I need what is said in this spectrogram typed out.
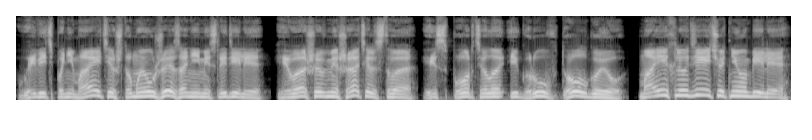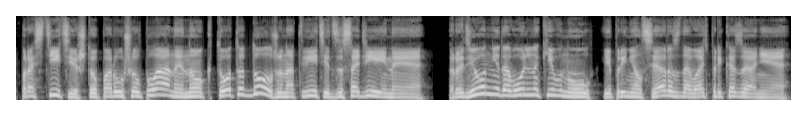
вы ведь понимаете, что мы уже за ними следили, и ваше вмешательство испортило игру в долгую». «Моих людей чуть не убили. Простите, что порушил планы, но кто-то должен ответить за содеянное». Родион недовольно кивнул и принялся раздавать приказания.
